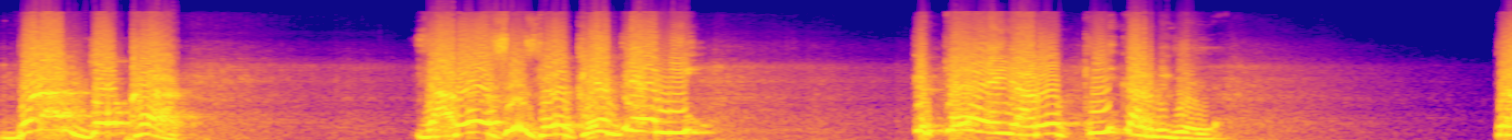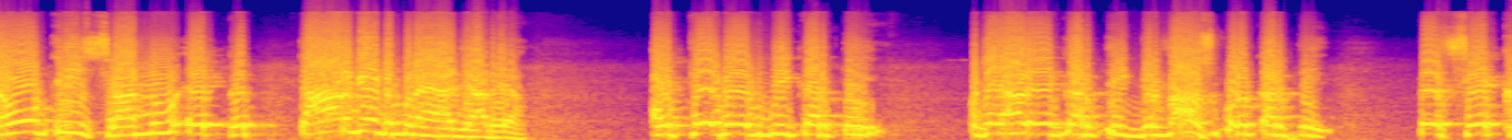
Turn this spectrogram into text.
ਬੜਾ ਦੁੱਖ ਹੈ। ਯਾਰੋ ਅਸੀਂ ਸੁਰੱਖਿਅਤ ਤੇ ਨਹੀਂ। ਕਿੱਥੇ ਯਾਰੋ? ਕੀ ਕਰ ਲਈਏ ਯਾਰ? ਕਿਉਂਕਿ ਸਾਨੂੰ ਇੱਕ ਟਾਰਗੇਟ ਬਣਾਇਆ ਜਾ ਰਿਹਾ। ਇੱਥੇ ਬੇਦਬੀ ਕਰਤੀ, ਪਟਿਆਲੇ ਕਰਤੀ, ਗੁਰਦਾਸਪੁਰ ਕਰਤੀ ਤੇ ਸਿੱਖ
